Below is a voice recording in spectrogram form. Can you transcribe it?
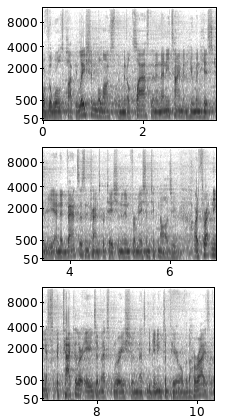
of the world's population belongs to the middle class than in any time in human history, and advances in transportation and information technology are threatening a spectacular age of exploration that's beginning to peer over the horizon.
